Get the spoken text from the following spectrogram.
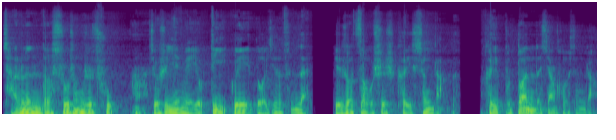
缠论的殊胜之处啊，就是因为有递归逻辑的存在，比如说走势是可以生长的，可以不断的向后生长。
